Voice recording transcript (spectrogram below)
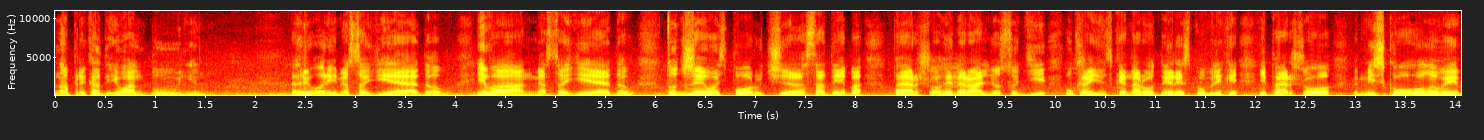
Наприклад, Іван Бунін, Григорій М'ясоєдов, Іван М'ясоєдов. Тут жив ось поруч е, садиба першого генерального судді Української Народної Республіки і першого міського голови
